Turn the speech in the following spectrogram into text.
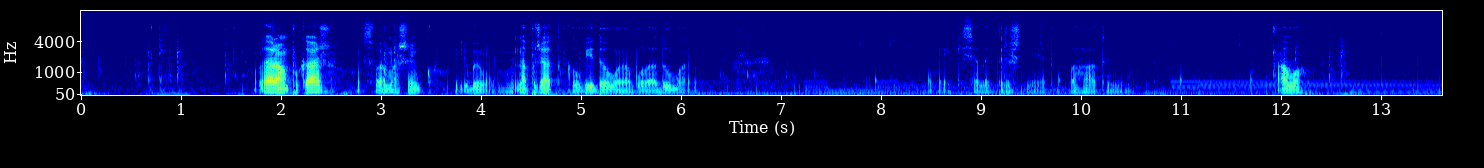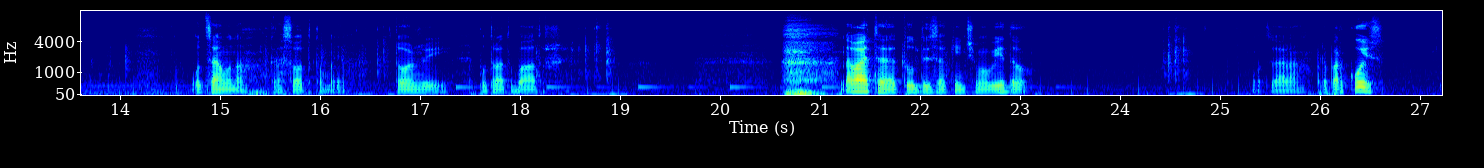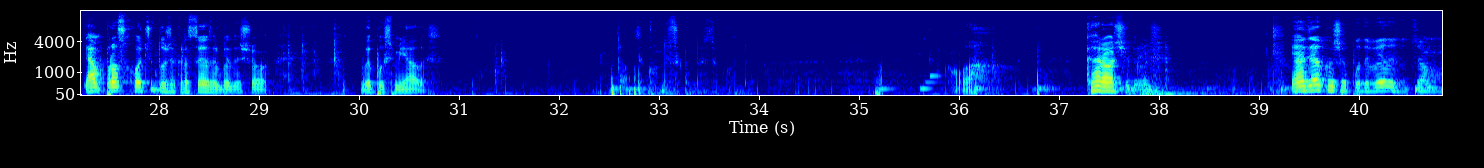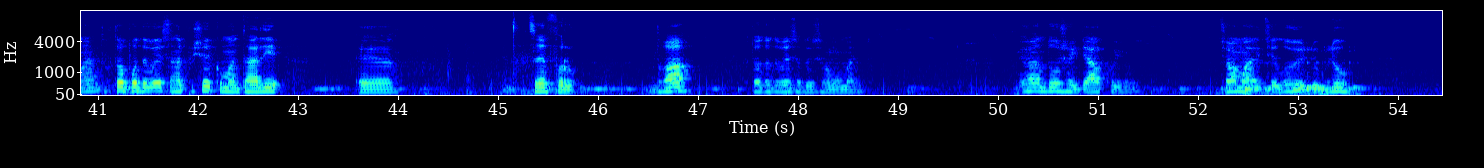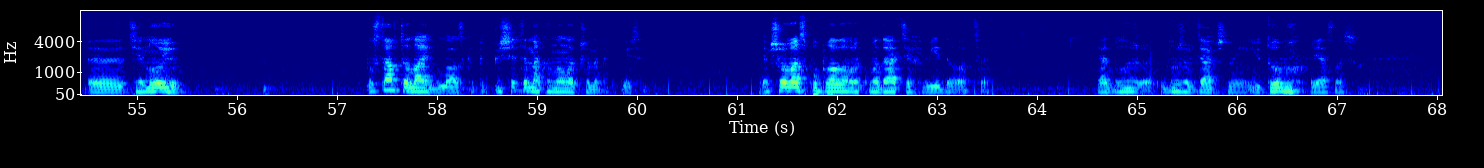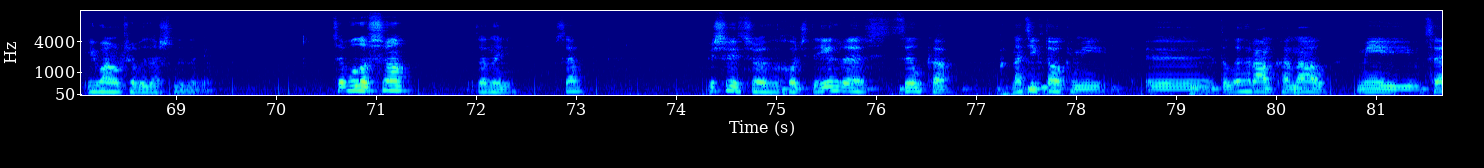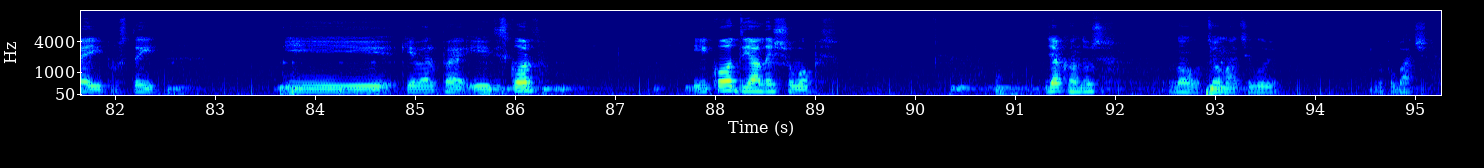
Зараз вам покажу свою машинку. Любиму. На початку відео вона була, думаю. Якісь електричні, є тут багато. Аво. Оце вона, красотка моя. Теж їй потратив багато грошей. Давайте тут десь закінчимо відео. От зараз припаркуюсь. Я просто хочу дуже красиво зробити, що ви посміялись. Секунду, секунду, секунду. О. Коротше, друзі. Я дякую, що подивились до цього моменту. Хто подивився, напишіть коментарі е, цифру 2, хто додивився до цього моменту. Я вам дуже дякую. Цьома, цілую, люблю. Е, ціную. Поставте лайк, будь ласка, підпишіться на канал, якщо не підписані. Якщо вас попало в рекомендаціях відео це. Я дуже, дуже вдячний Ютубу, ясно ж. І вам, що ви зайшли на нього. Це було все за нині. Все. Пишіть, що ви хочете ігри, ссылка на TikTok мій, телеграм-канал, мій цей простий. І КВРП, і Discord. І код я лишу в описі. Дякую вам дуже. Знову цьома цілую. До побачення.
